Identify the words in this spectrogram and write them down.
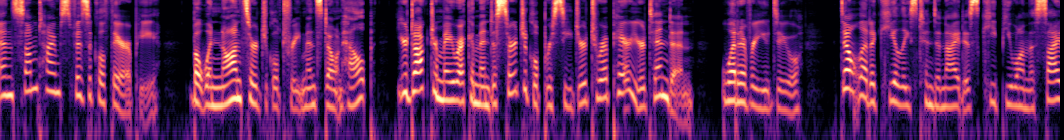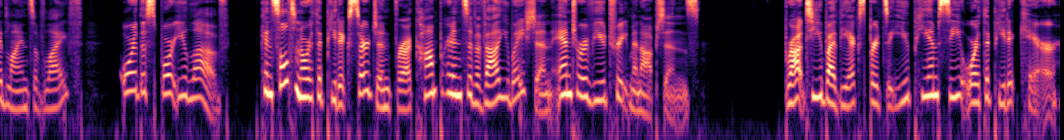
and sometimes physical therapy. But when non surgical treatments don't help, your doctor may recommend a surgical procedure to repair your tendon. Whatever you do, don't let Achilles tendonitis keep you on the sidelines of life or the sport you love. Consult an orthopedic surgeon for a comprehensive evaluation and to review treatment options. Brought to you by the experts at UPMC Orthopedic Care.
